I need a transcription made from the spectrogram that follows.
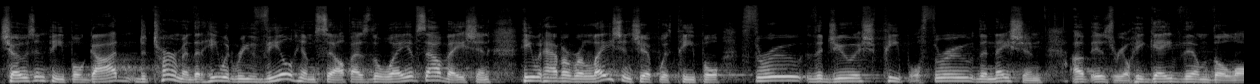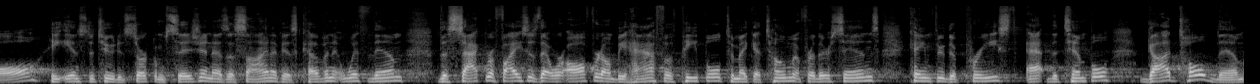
chosen people. God determined that He would reveal Himself as the way of salvation. He would have a relationship with people through the Jewish people, through the nation of Israel. He gave them the law, He instituted circumcision as a sign of His covenant with them. The sacrifices that were offered on behalf of people people to make atonement for their sins came through the priest at the temple. God told them,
